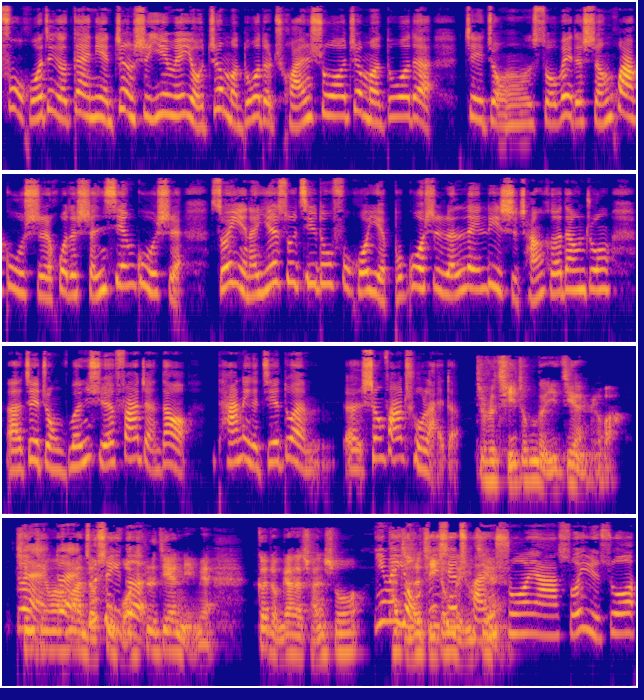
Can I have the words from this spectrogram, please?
复活这个概念，正是因为有这么多的传说，这么多的这种所谓的神话故事或者神仙故事，所以呢，耶稣基督复活也不过是人类历史长河当中，呃，这种文学发展到他那个阶段呃生发出来的，就是其中的一件是吧？对千千万万的复活事件里面，各种各样的传说，因为有这些传说呀，所以说，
